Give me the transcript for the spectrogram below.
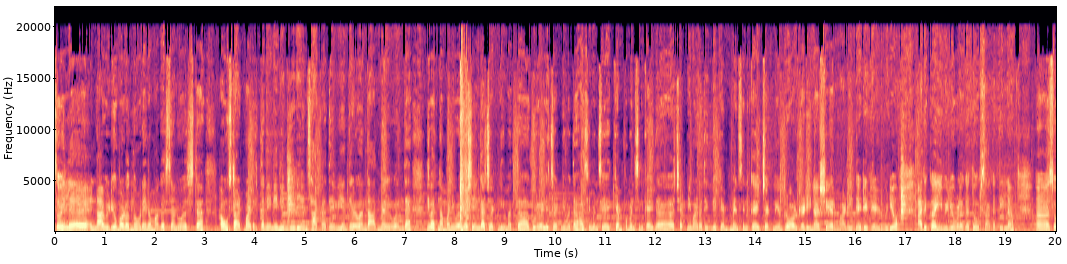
ಸೊ ಇಲ್ಲೇ ನಾ ವಿಡಿಯೋ ಮಾಡೋದು ನೋಡೇ ನಮ್ಮ ಅಗಸ್ತ್ಯನೂ ಅಷ್ಟೇ. ಅವ್ನು ಸ್ಟಾರ್ಟ್ ಮಾಡಿರ್ತಾನೆ, ಏನೇನು ಇಂಗ್ರೀಡಿಯೆಂಟ್ಸ್ ಹಾಕತ್ತೇವಿ ಅಂತೇಳಿ ಒಂದು ಆದ್ಮೇಲೆ ಒಂದು. ಇವತ್ತು ನಮ್ಮ ಮನೆ ಒಳಗೆ ಶೇಂಗಾ ಚಟ್ನಿ ಮತ್ತು ಗುರೆಳ್ಳಿ ಚಟ್ನಿ ಮತ್ತು ಹಸಿಮೆಣಸಿ ಕೆಂಪು ಮೆಣಸಿನ್ಕಾಯ್ದ ಚಟ್ನಿ ಮಾಡತ್ತಿದ್ವಿ ಕೆಂಪು ಮೆಣಸಿನ್ಕಾಯಿ ಚಟ್ನಿ ಅಂತೂ ಆಲ್ರೆಡಿ ನಾ ಶೇರ್ ಮಾಡಿದ್ದೆ ಡಿಟೇಲ್ಡ್ ವಿಡಿಯೋ ಅದಕ್ಕೆ ಈ ವಿಡಿಯೋ ಒಳಗೆ ತೋರ್ಸಾಕತ್ತಿಲ್ಲ. ಸೊ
